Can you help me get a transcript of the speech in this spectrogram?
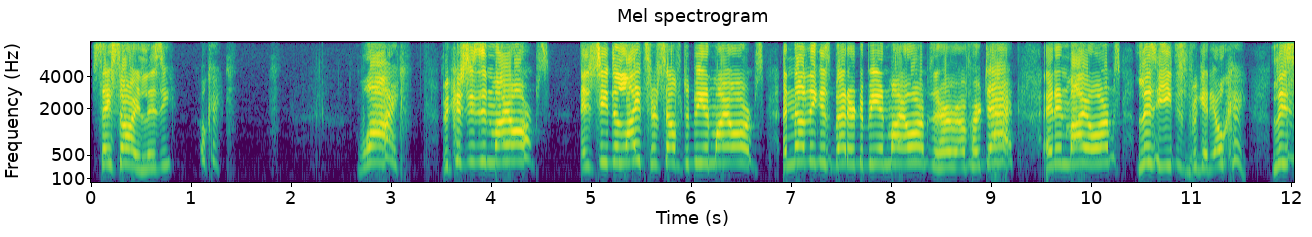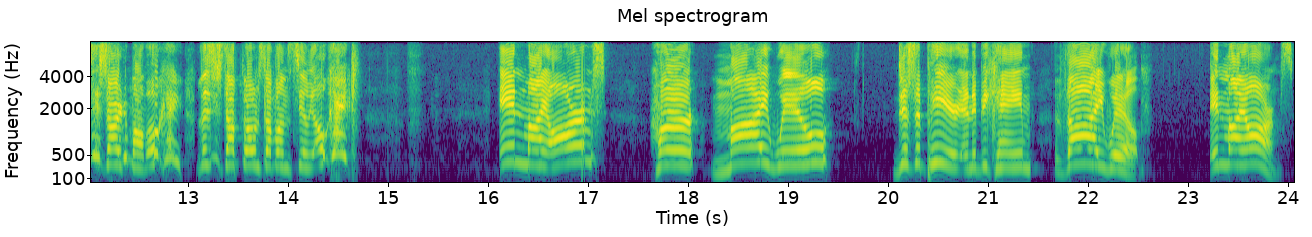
Say sorry, Lizzie. Okay. Why? Because she's in my arms. And she delights herself to be in my arms. And nothing is better to be in my arms than her of her dad. And in my arms, Lizzie eats the spaghetti. Okay. Lizzie say sorry to mom. Okay. Lizzie stop throwing stuff on the ceiling. Okay. In my arms, her my will disappeared and it became thy will. In my arms.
